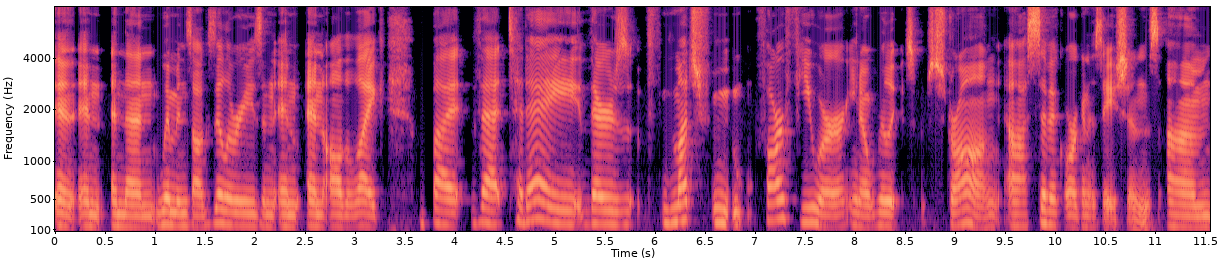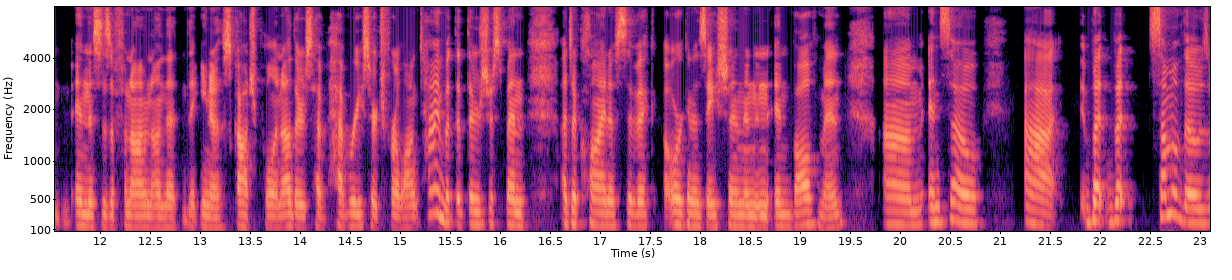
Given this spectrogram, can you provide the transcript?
and, and, and then women's auxiliaries and, and and all the like. But that today there's much far fewer, you know, really strong uh, civic organizations, um, and this is a phenomenon that, that you know Skocpol and others have have researched for a long time. But that there's just been a decline of civic organization and, and involvement, um, and so. Uh, but but some of those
